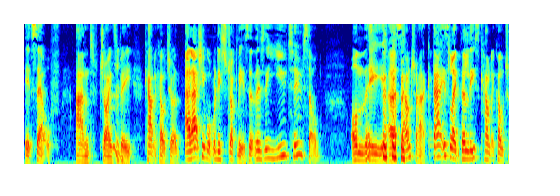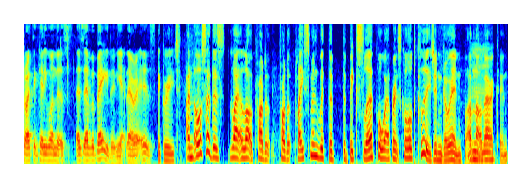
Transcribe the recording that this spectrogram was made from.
itself and trying to hmm. be counterculture. And actually, what really struck me is that there's a U2 song on the uh, soundtrack. That is like the least counterculture I think anyone has, has ever been, and yet there it is. Agreed. And also, there's like a lot of product product placement with the the big slurp or whatever it's called. Clearly, didn't go in, but I'm not mm. American.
